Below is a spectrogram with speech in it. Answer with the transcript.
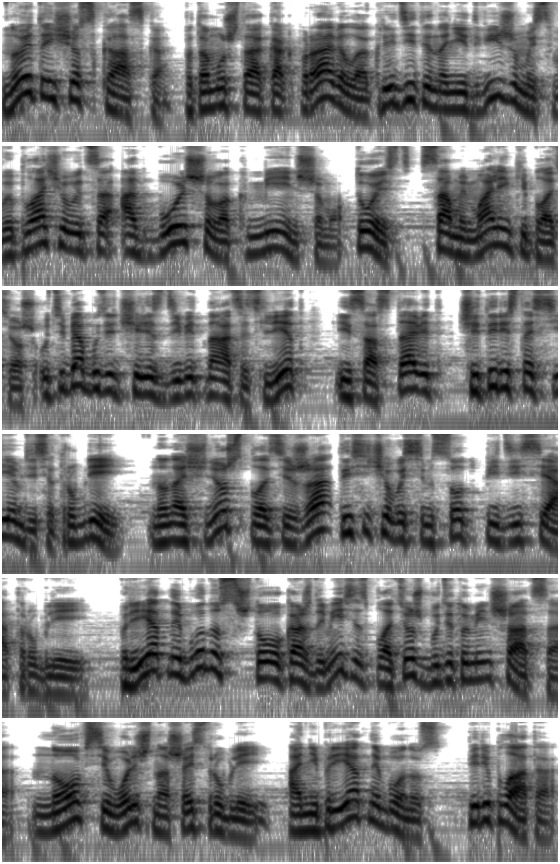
Но это еще сказка, потому что, как правило, кредиты на недвижимость выплачиваются от большего к меньшему. То есть, самый маленький платеж у тебя будет через 19 лет и составит 470 рублей. Но начнешь с платежа 1850 рублей. Приятный бонус, что каждый месяц платеж будет уменьшаться, но всего лишь на 6 рублей. А неприятный бонус – переплата.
